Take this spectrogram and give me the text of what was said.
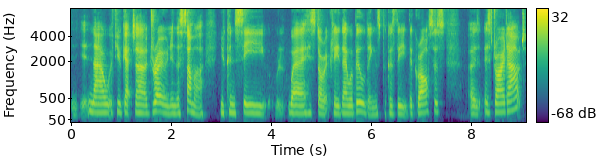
now if you get a drone in the summer you can see where historically there were buildings because the the grass is uh, is dried out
